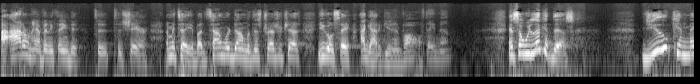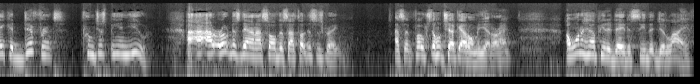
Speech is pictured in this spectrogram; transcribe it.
I, I don't have anything to, to, to share. Let me tell you, by the time we're done with this treasure chest, you're going to say, I got to get involved. Amen. And so we look at this. You can make a difference from just being you. I, I wrote this down. I saw this. I thought, this is great. I said, folks, don't check out on me yet, all right? I want to help you today to see that your life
